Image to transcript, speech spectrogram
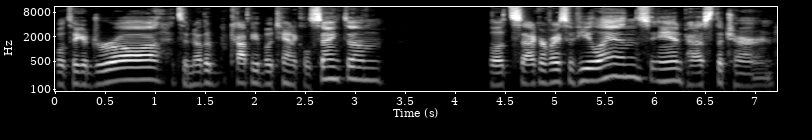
We'll take a draw. It's another copy of Botanical Sanctum. Let's sacrifice a few lands and pass the turn.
